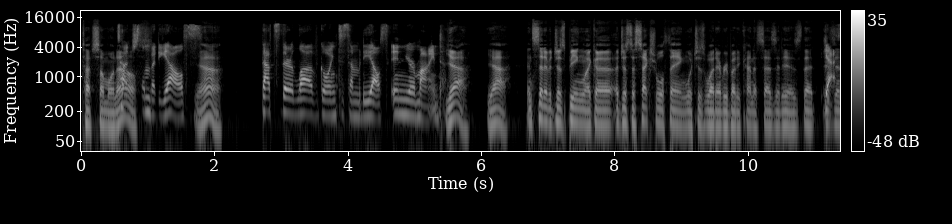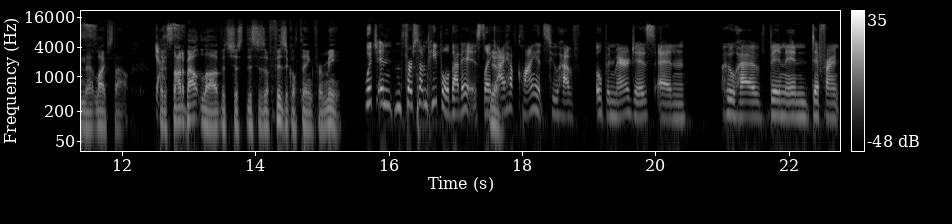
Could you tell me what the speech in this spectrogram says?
Touch someone else touch else. somebody else, Yeah. that's their love going to somebody else in your mind. Yeah. Yeah. Instead of it just being like a, a just a sexual thing, which is what everybody kind of says it is, that is Yes. in that lifestyle. Yes. That it's not about love. It's just this is a physical thing for me. Which, and for some people, that is. Like, Yeah. I have clients who have open marriages and who have been in different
